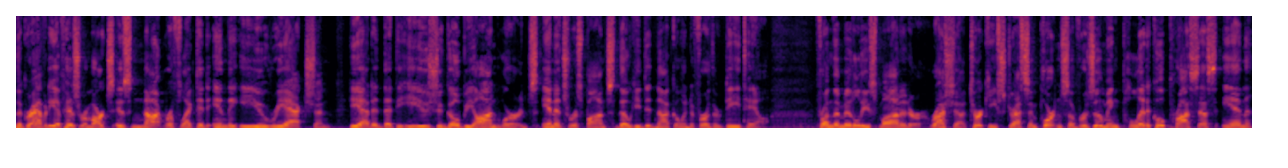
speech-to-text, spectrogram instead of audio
The gravity of his remarks is not reflected in the EU reaction. He added that the EU should go beyond words in its response, though he did not go into further detail. From the Middle East Monitor, Russia, Turkey stress importance of resuming political process in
